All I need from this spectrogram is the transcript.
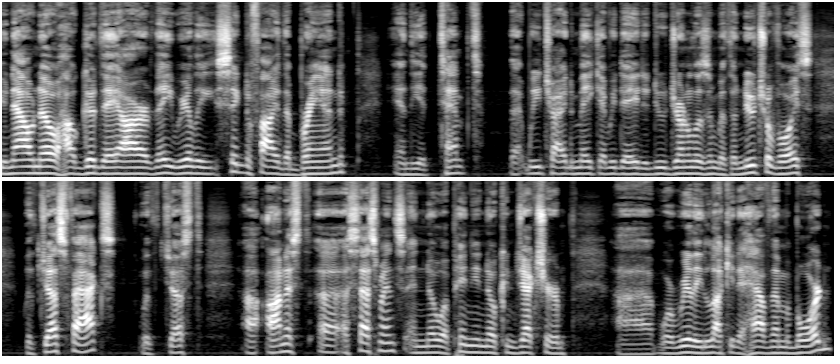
You now know how good they are. They really signify the brand and the attempt that we try to make every day to do journalism with a neutral voice, with just facts, with just uh, honest uh, assessments, and no opinion, no conjecture. Uh, we're really lucky to have them aboard.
